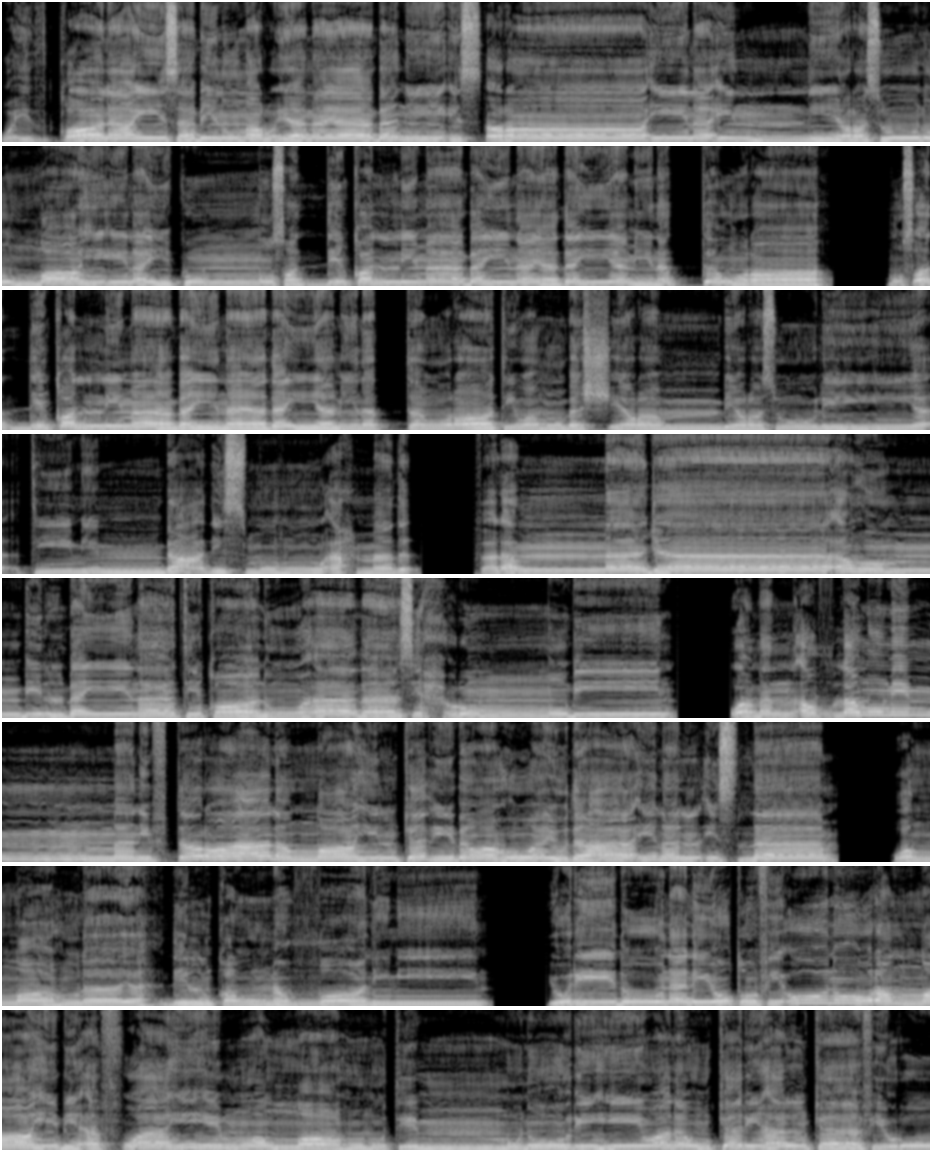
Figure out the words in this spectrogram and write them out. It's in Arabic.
واذ قال عيسى ابن مريم يا بني اسرائيل اني رسول الله اليكم مصدقا لما بين يدي من التوراه مصدقا لما بين يدي من التوراه التوراة ومبشرا برسول يأتي من بعد اسمه أحمد. فلما جاءهم بالبينات قالوا هذا سحر مبين. ومن أظلم ممن افترى على الله الكذب وهو يدعى إلى الإسلام. والله لا يهدي القوم الظالمين. يريدون ليطفئوا نور الله بأفواههم. والله متم نوره ولو كره الكافرون.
